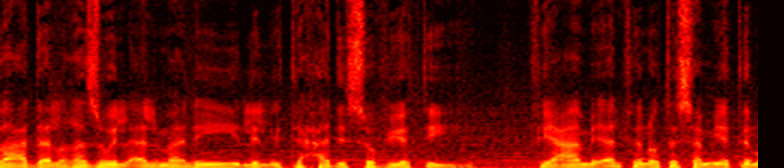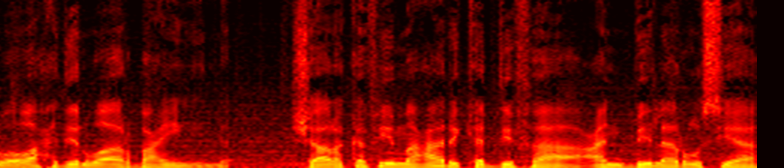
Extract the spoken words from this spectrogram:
بعد الغزو الألماني للاتحاد السوفيتي في عام 1941 شارك في معارك الدفاع عن بيلاروسيا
